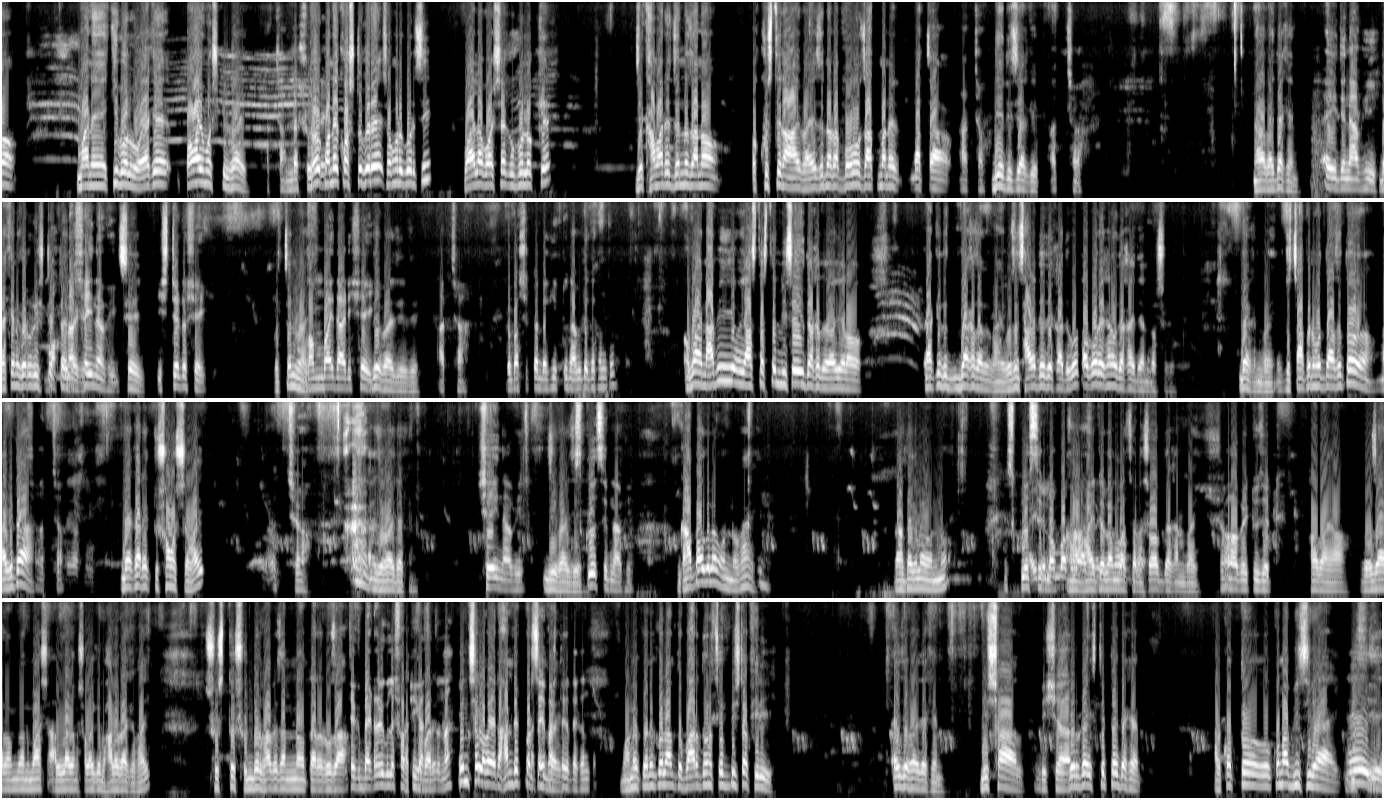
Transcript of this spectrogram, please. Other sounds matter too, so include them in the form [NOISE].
মানে কি বলব একে পাওয়াই মুশকিল ভাই। আচ্ছা আমরা অনেক কষ্ট করে সংগ্রহ করছি পয়লা বৈশাখ উপলক্ষে। যে খামারের জন্য যেন খুঁজতে না হয় ভাই এই জন্য একটা বড় জাত মানের বাচ্চা আচ্ছা। দিয়ে দিছি আর কি। আচ্ছা। হ্যাঁ ভাই দেখেন। এই যে নাভি। দেখেন গরুর দেখেন। সেই নাভি। সেই। স্টেটও সেই। বুঝছেন ভাই? লম্বাই দাড়ি সেই। জি ভাই জি জি। আচ্ছা। তো পাশেরটা দেখি একটু নাভিটা দেখুন তো। ও ভাই নাভি ওই আস্তে আস্তে নিচেই দেখা যায় ওই গেল একে দেখা যাবে ভাই বুঝছেন? ছাড়ে দিয়ে দেখা দেবো তারপর এখানেও দেখাই দেন দর্শক দেখেন ভাই একটু চাপের মধ্যে আছে তো নাভিটা। আচ্ছা। দেখার একটু সমস্যা ভাই। আচ্ছা। এই ভাই দেখেন। সেই নাভি। জি ভাই জি। এক্সক্লুসিভ নাভি। গাদা গুলো অন্য ভাই। গাদা গুলো অন্য এক্সক্লুসিভ হ্যাঁ হাইটে লম্বা চলা সব দেখান ভাই। সব এ টু জেড হ্যাঁ ভাই হ্যাঁ। রোজা রমজান মাস আল্লাহ যেন সবাইকে ভালো রাখে ভাই। সুস্থ সুন্দর ভাবে যেন তারা রোজা থেকে ব্যাটারি গুলো সব ঠিক আছে না? ইনশাল্লাহ ভাই এটা আচ্ছা থেকে দেখেন তো। মনে করেন করলাম তো বারো দিন চব্বিশটা ফ্রি এই যে ভাই দেখেন। বিশাল। বিশাল। গরুটা স্টেটটাই দেখেন। আর কত কোনা বিসি ভাই। এই যে।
